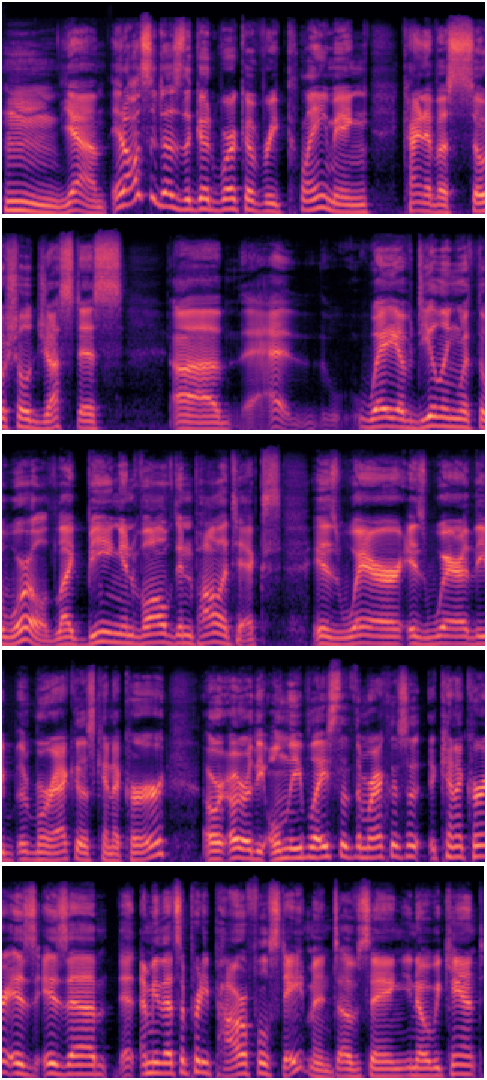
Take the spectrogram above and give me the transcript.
Hmm, yeah. It also does the good work of reclaiming kind of a social justice uh, way of dealing with the world. Like being involved in politics is where is where the miraculous can occur, or, or the only place that the miraculous can occur is is uh, I mean that's a pretty powerful statement of saying you know we can't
